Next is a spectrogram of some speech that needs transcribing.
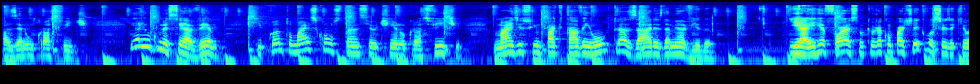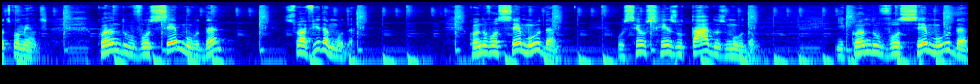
fazendo um crossfit. E aí eu comecei a ver que quanto mais constância eu tinha no crossfit, mais isso impactava em outras áreas da minha vida. E aí reforça o que eu já compartilhei com vocês aqui em outros momentos. Quando você muda, sua vida muda. Quando você muda, os seus resultados mudam. E quando você muda,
